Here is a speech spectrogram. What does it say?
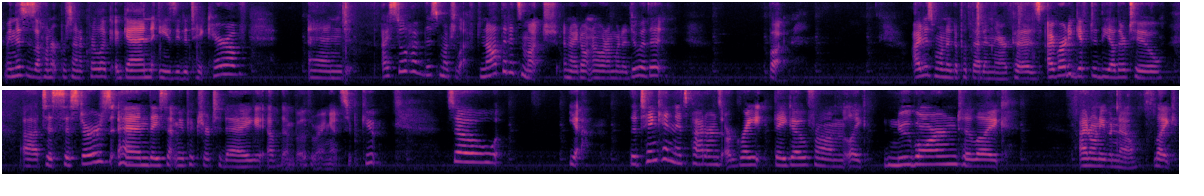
I mean, this is 100% acrylic. Again, easy to take care of. And I still have this much left. Not that it's much, and I don't know what I'm going to do with it, but I just wanted to put that in there because I've already gifted the other two uh, to sisters, and they sent me a picture today of them both wearing it. Super cute. So, yeah. The Tin Can Knits patterns are great. They go from, like, newborn to, like, I don't even know. Like,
